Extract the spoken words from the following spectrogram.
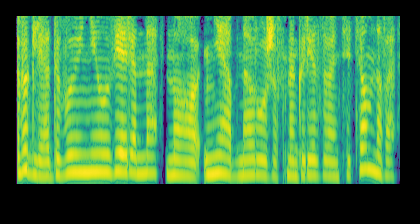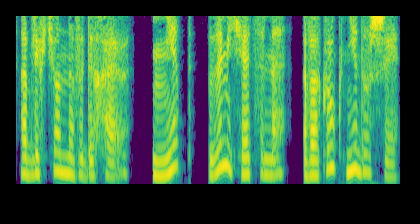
Выглядываю неуверенно, но, не обнаружив на горизонте темного, облегченно выдыхаю. Нет, замечательно, вокруг ни души,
